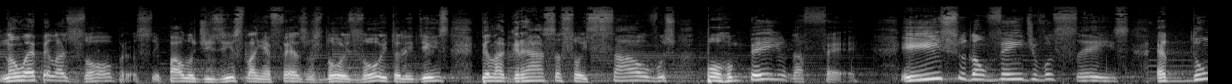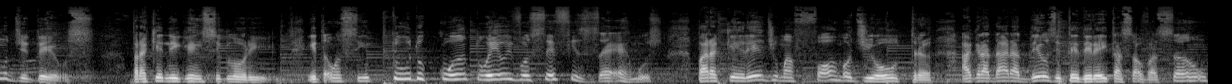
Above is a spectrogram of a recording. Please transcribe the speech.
Não é pelas obras, e Paulo diz isso lá em Efésios 2, 8, ele diz: pela graça sois salvos por meio da fé. E isso não vem de vocês, é dom de Deus para que ninguém se glorie. Então, assim, tudo quanto eu e você fizermos para querer de uma forma ou de outra agradar a Deus e ter direito à salvação,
